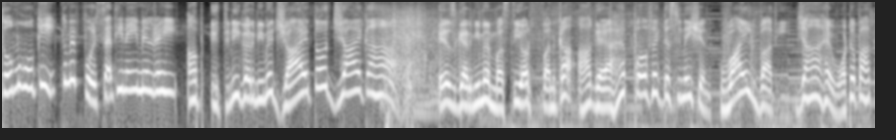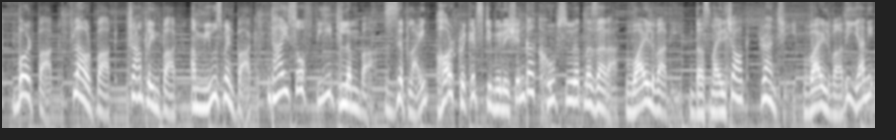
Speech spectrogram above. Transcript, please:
तुम हो कि तुम्हें फुर्सत ही नहीं मिल रही। अब इतनी गर्मी में जाए तो जाए कहाँ? इस गर्मी में मस्ती और फन का आ गया है परफेक्ट डेस्टिनेशन वाइल्ड वादी जहाँ है water park bird park flower park trampoline park amusement park 250 feet लंबा जिप लाइन और क्रिकेट स्टिमुलेशन का खूबसूरत नज़ारा वाइल्ड वादी दस माइल चौक, रांची। वाइल्ड वादी यानी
